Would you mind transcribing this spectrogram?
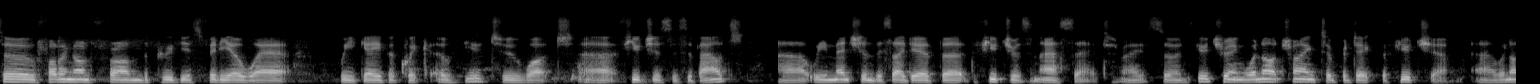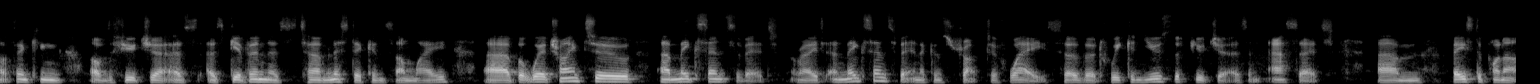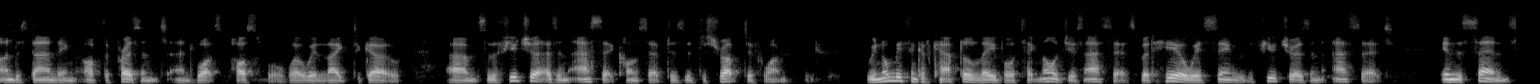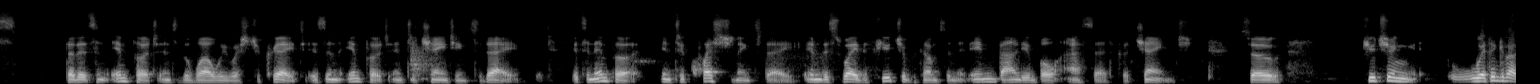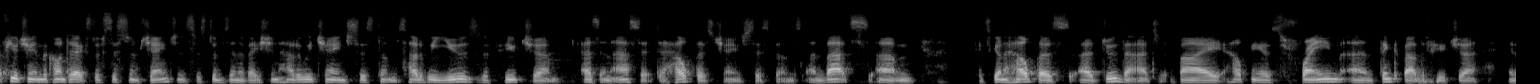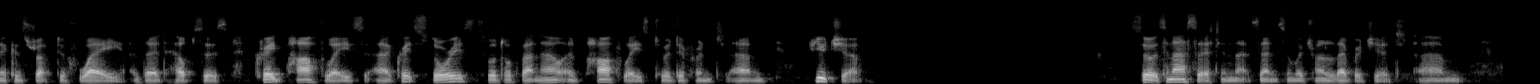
So following on from the previous video where we gave a quick overview to what uh, futures is about, uh, we mentioned this idea that the future is an asset, right? So in futuring, we're not trying to predict the future. Uh, we're not thinking of the future as, as given, as deterministic in some way, uh, but we're trying to uh, make sense of it, right? And make sense of it in a constructive way so that we can use the future as an asset um, based upon our understanding of the present and what's possible, where we'd like to go. Um, so the future as an asset concept is a disruptive one. We normally think of capital, labor, technology as assets, but here we're seeing that the future as an asset in the sense that it's an input into the world we wish to create, is an input into changing today. It's an input into questioning today. In this way, the future becomes an invaluable asset for change. So futuring we're thinking about future in the context of systems change and systems innovation. How do we change systems? How do we use the future as an asset to help us change systems? And that's um, it's going to help us uh, do that by helping us frame and think about the future in a constructive way that helps us create pathways, uh, create stories, as we'll talk about now, and pathways to a different um, future. So it's an asset in that sense, and we're trying to leverage it um,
